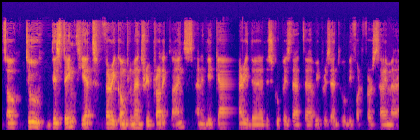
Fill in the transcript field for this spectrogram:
So two distinct yet very complementary product lines and indeed gary the, the scoop is that uh, WePresent will be for the first time uh,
